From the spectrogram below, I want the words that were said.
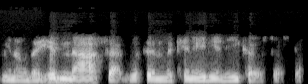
you know, the hidden asset within the Canadian ecosystem.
